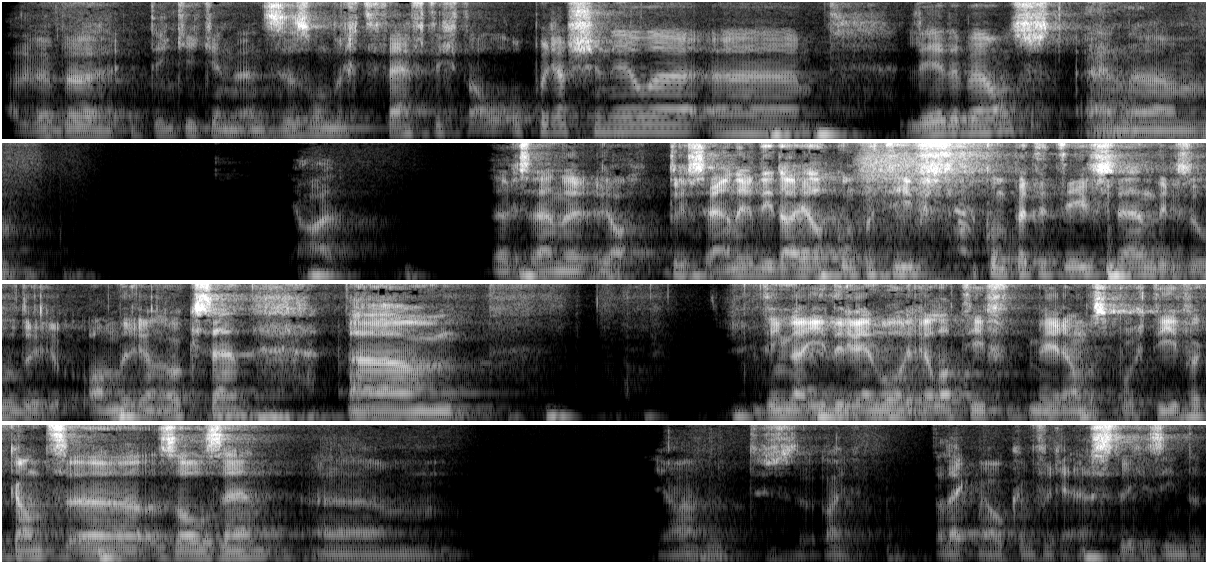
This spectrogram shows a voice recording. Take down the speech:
we hebben denk ik een, een 650-tal operationele leden bij ons. En ehm, ja, er zijn er, ja, er zijn er die dat heel competitief, competitief zijn. Er zullen er anderen ook zijn. Ehm, ik denk dat iedereen wel relatief meer aan de sportieve kant eh, zal zijn. Ehm, ja, dus dat, dat lijkt mij ook een vereiste, gezien de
